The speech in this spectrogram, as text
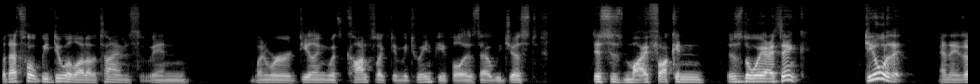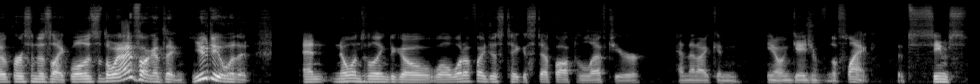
But that's what we do a lot of the times in when we're dealing with conflict in between people is that we just this is my fucking this is the way I think. Deal with it. And the other person is like, well, this is the way I fucking think. You deal with it. And no one's willing to go, well, what if I just take a step off to the left here and then I can, you know, engage him from the flank? It seems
